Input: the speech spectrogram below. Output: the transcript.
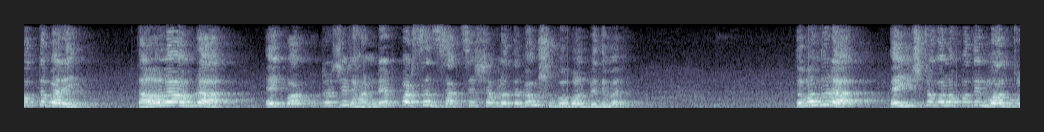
করতে পারি তাহলে আমরা এই কর্কট রাশির হান্ড্রেড পার্সেন্ট সাকসেস, সফলতা এবং শুভ ফল পেতে পারি। তো বন্ধুরা, এই ইষ্ট গণপতির মন্ত্র,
